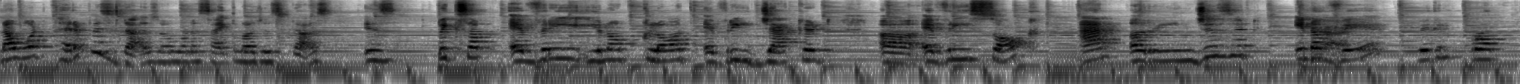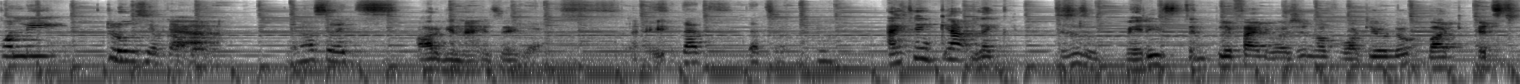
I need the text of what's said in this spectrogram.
Now, what therapist does or what a psychologist does is picks up every you know cloth, every jacket, uh, every sock, and arranges it in Yeah. a way you can properly close your cupboard. You know, so it's Organizing. yes, Right. that's that's it. I think yeah, like this is a very simplified version of what you do, but it's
